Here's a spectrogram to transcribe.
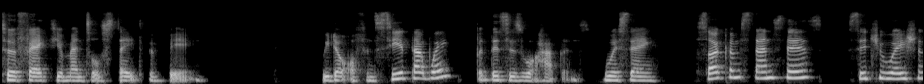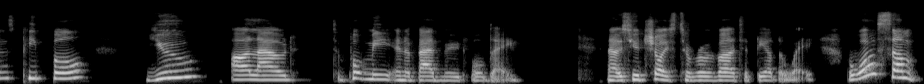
to affect your mental state of being. We don't often see it that way, but this is what happens. We're saying circumstances, situations, people, you are allowed to put me in a bad mood all day. Now, it's your choice to revert it the other way. But what are some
